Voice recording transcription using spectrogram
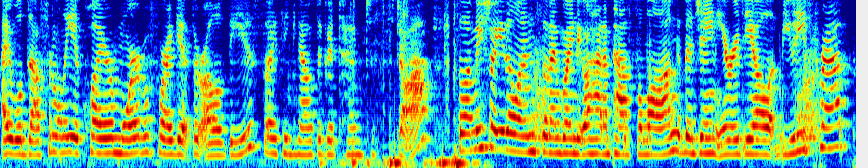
I will definitely acquire more before I get through all of these, so I think now is a good time to stop. So let me show you the ones that I'm going to go ahead and pass along. The Jane Iredale Beauty Prep,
